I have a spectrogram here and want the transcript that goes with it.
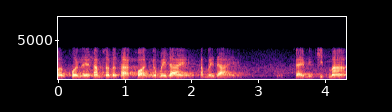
บางคนให้ทำสมถะก่อนก็ไม่ได้ทำไม่ได้ ใจมันคิดมาก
